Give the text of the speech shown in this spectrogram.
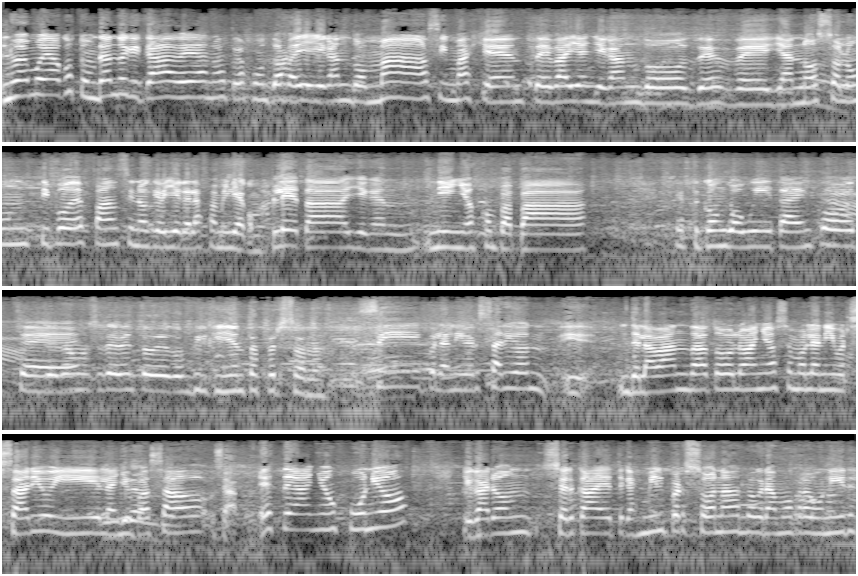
Nos hemos ido acostumbrando a que cada vez a nuestras juntas vaya llegando más y más gente, vayan llegando desde ya no solo un tipo de fan, sino que llegue la familia completa, lleguen niños con papá, gente con guaguita en coche. Llegamos a este evento de 2.500 personas. Sí, por el aniversario de la banda, todos los años hacemos el aniversario y el año pasado, o sea, este año en junio llegaron cerca de 3.000 personas, logramos reunir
